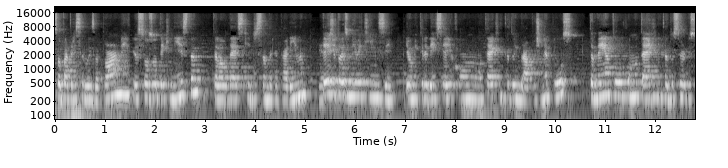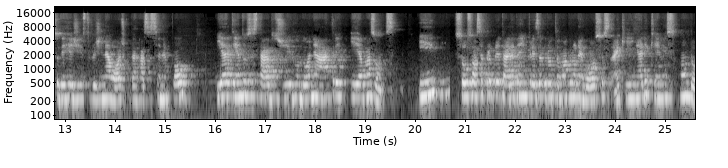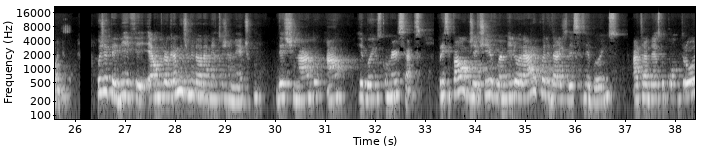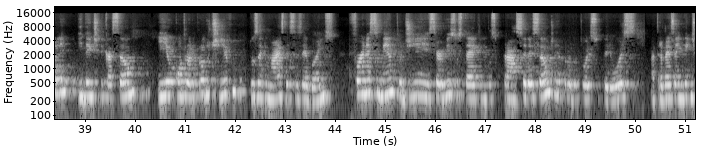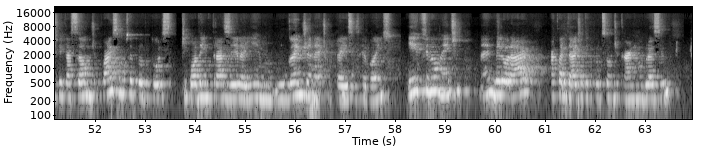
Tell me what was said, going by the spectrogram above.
sou Patrícia Luiza Torme, eu sou zootecnista pela UDESC de Santa Catarina. Desde 2015 eu me credenciei como técnica do Embrapa Geneplus, também atuo como técnica do Serviço de Registro Genealógico da raça Senepol e atendo os estados de Rondônia, Acre e Amazonas. E sou sócia proprietária da empresa Grotão Agronegócios aqui em Ariquemes, Rondônia. O GPBIF é um programa de melhoramento genético destinado a rebanhos comerciais. O principal objetivo é melhorar a qualidade desses rebanhos através do controle, identificação e o controle produtivo dos animais desses rebanhos, fornecimento de serviços técnicos para a seleção de reprodutores superiores, através da identificação de quais são os reprodutores que podem trazer aí um, um ganho genético para esses rebanhos e, finalmente, né, melhorar a qualidade da produção de carne no Brasil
